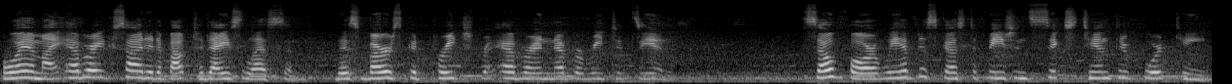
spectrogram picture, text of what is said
Boy, am I ever excited about today's lesson. This verse could preach forever and never reach its end. So far, we have discussed Ephesians 6 10 through 14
